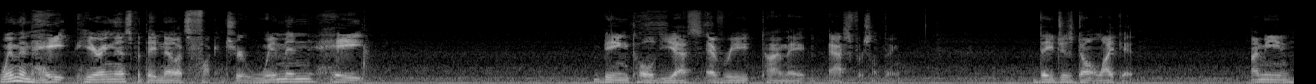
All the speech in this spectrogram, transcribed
Women hate hearing this, but they know it's fucking true. Women hate being told yes every time they ask for something. They just don't like it. I mean,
